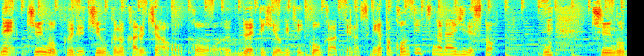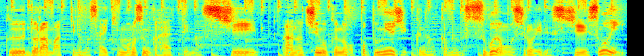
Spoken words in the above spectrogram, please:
う、ね、中国で中国のカルチャーをこう、どうやって広げていこうかっていうのは、やっぱコンテンツが大事ですと。ね、中国ドラマっていうのも最近ものすごく流行っていますし、あの、中国のポップミュージックなんかもすごい面白いですし、すごい、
